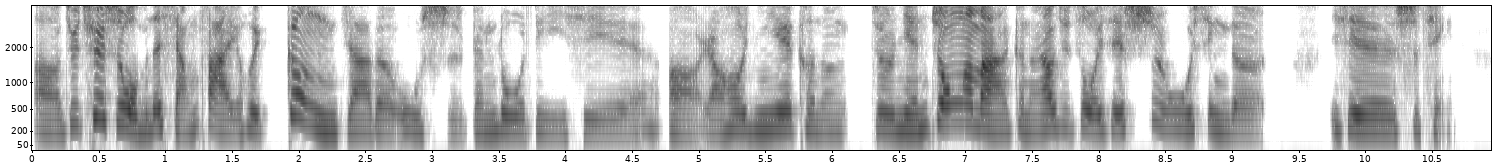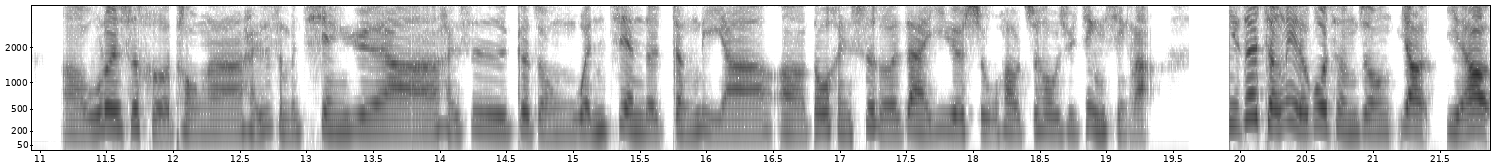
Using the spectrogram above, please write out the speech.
啊，就确实我们的想法也会更加的务实跟落地一些啊，然后你也可能就是年终了嘛，可能要去做一些事务性的一些事情啊，无论是合同啊，还是什么签约啊，还是各种文件的整理啊，啊，都很适合在一月十五号之后去进行了。你在整理的过程中要也要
